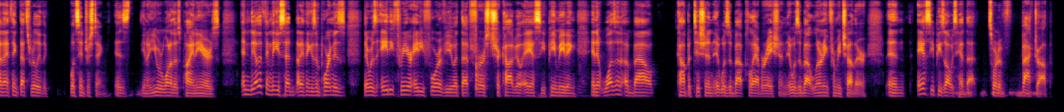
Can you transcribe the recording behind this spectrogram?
And I think that's really the what's interesting is, you know, you were one of those pioneers. And the other thing that you said that I think is important is there was 83 or 84 of you at that first Chicago ASCP meeting mm-hmm. and it wasn't about competition, it was about collaboration. It was about learning from each other. And ASCP's always had that sort of backdrop.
